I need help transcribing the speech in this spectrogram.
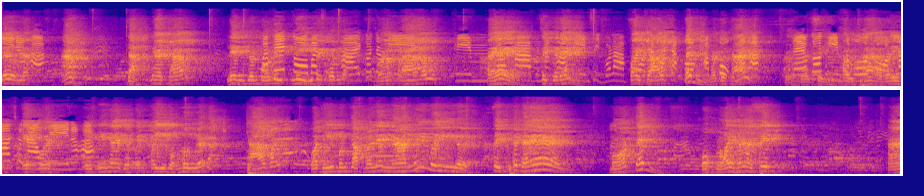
เริ่มแล้วยังไม่มีนะคะอะดักหน้าเท้า เล่นจนหมปอระเภลีทหกนีอวันไปคสุนดละท้ายก็จะหมามีเปล่า ทีมแปะเจ้าภาพสิบคะแนนทีมสิทธิ์วราพไฟรสาวนะคะจากกเต้องนทัพนัดบสุกดท้ายนะคะ แล้วก็ทีมสโมสรราชนาวีนะคะปีนี้น่าจะเป็นปีของมึงแล้วล่ะเช้าไว้วันทีมึงกลับมาเล่นงานไม่มีเลยสิบคะแนนหมอเต้นหกร้อยห้าสิบอ่า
